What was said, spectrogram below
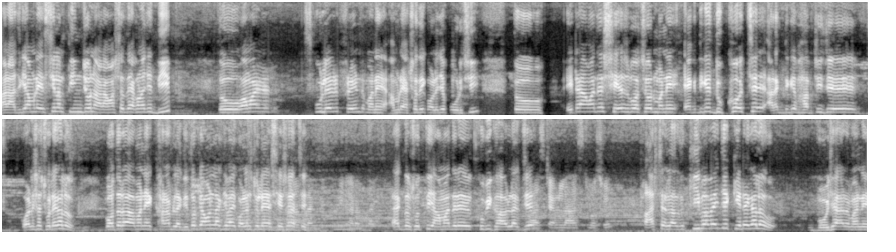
আর আজকে আমরা এসেছিলাম তিনজন আর আমার সাথে এখন আছে দীপ। তো আমার স্কুলের ফ্রেন্ড মানে আমরা একসাথে কলেজে পড়ছি। তো এটা আমাদের শেষ বছর মানে একদিকে দুঃখ হচ্ছে আর একদিকে ভাবছি যে কলেজটা চলে গেল কতটা মানে খারাপ লাগছে। তো কেমন লাগছে ভাই কলেজ চলে শেষ যাচ্ছে? একদম সত্যি আমাদের খুবই খারাপ লাগছে। লাস্ট বছর। ফার্স্ট লাস্ট কীভাবে যে কেটে গেল বোঝার মানে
